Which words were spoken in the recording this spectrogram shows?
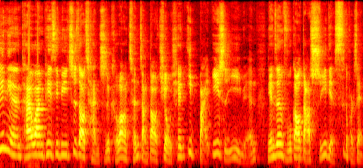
今年台湾 PCB 制造产值渴望成长到九千一百一十亿元，年增幅高达十一点四个 percent。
